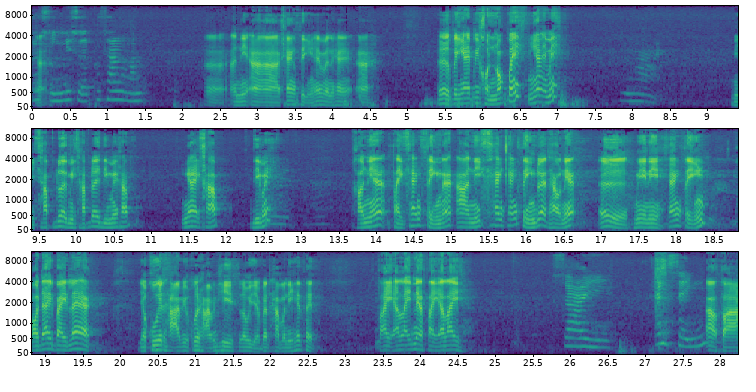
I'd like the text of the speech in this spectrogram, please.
ถ้าสิ่งไม่สวยก็ช่างมันอ่าอันนี้อ่าแข้งสิงให้มันแค่อะเออเป็นไงเป็นขนนกไหมง่ายไหม ง่ายมีครับด้วยมีครับด้วยดีไหมครับ ง่ายครับ ดีไหมคราวเนี้ยใส่แข้งสิงนะอ่าอันนี้แข้งแข้งสิงด้วยแถวเนี้ยเออนี่นี่แข้งสิง พอได้ใบแรกอย่าคุยถามอย่าคุยถามอีกที เราอย่าไปทำอันนี้ให้เสร็จ ใส่อะไรเนี่ยใส่อะไร ใส่แอนสิงอ่าใส่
